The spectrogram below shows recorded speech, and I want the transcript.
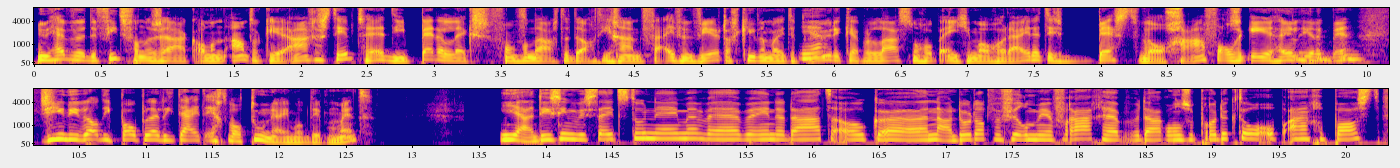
Nu hebben we de fiets van de zaak al een aantal keer aangestipt. Hè. Die pedelecs van vandaag de dag die gaan 45 km per ja. uur. Ik heb er laatst nog op eentje mogen rijden. Het is best wel gaaf als ik heel eerlijk ben. Zien jullie wel die populariteit echt wel toenemen op dit moment? Ja, die zien we steeds toenemen. We hebben inderdaad ook, uh, nou, doordat we veel meer vragen hebben we daar onze producten op aangepast.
